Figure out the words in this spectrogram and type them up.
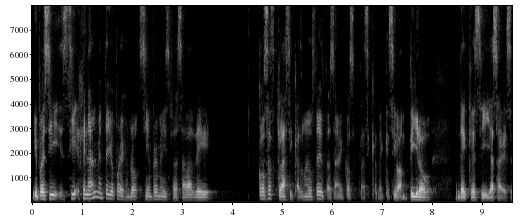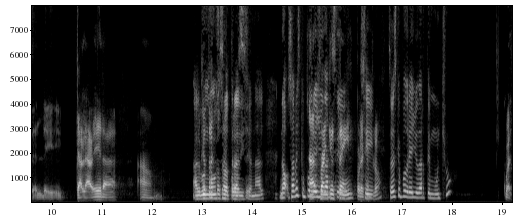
y pues sí, sí, generalmente yo, por ejemplo, siempre me disfrazaba de cosas clásicas. Me gusta disfrazarme de cosas clásicas, de que si vampiro, de que si, ya sabes, el de calavera. Algún monstruo tradicional. No, ¿sabes qué podría Ah, ayudarte? Frankenstein, por Sí, ejemplo. ¿Sabes qué podría ayudarte mucho? ¿Cuál?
